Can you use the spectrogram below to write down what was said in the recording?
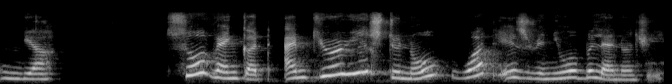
Mm, Yeah. So, Venkat, I'm curious to know what is renewable energy?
